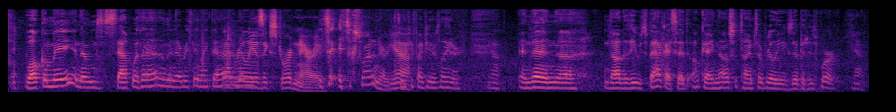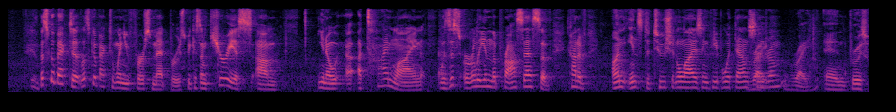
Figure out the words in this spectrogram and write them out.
welcome me, and then sat with him and everything like that. That really is extraordinary. It's it's extraordinary. Yeah. 35 years later. Yeah. And then. Now that he was back, I said, okay, now's the time to really exhibit his work. Yeah. Let's go back to let's go back to when you first met Bruce because I'm curious. Um, you know, a, a, timeline. Was this early in the process of kind of uninstitutionalizing people with Down syndrome? Right. right. And Bruce,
